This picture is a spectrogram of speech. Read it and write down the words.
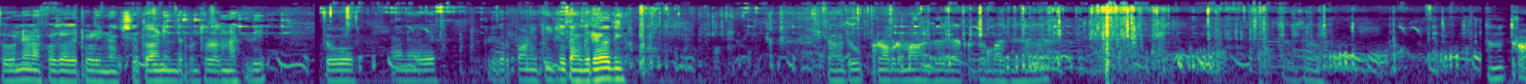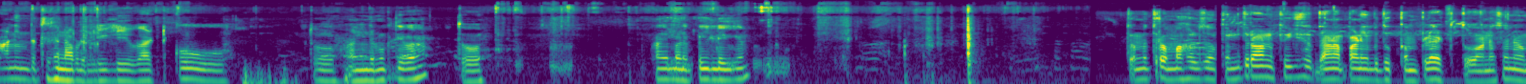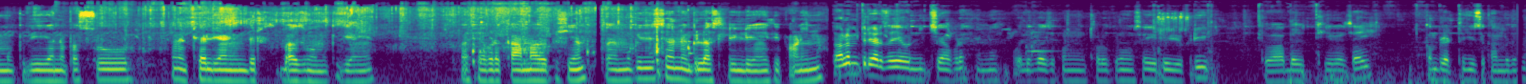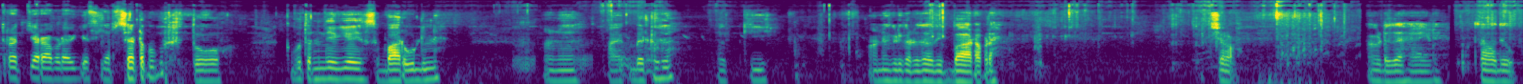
તો ન નાખો સાથે ઢોળી નાખશે. તો આની અંદર પણ થોડાક નાખી દઈએ. તો આને હવે ઘડીકર પાણી પી લેતા સુધી રહેવા દઈએ. ત્યાં તો ઉપરનો આપણે માહોલ જોઈ લે કરતો બાજુ તો મિત્રો આની અંદર છે ને આપણે લીલી વાટકું. તો આની અંદર મૂકી દેવા. તો પણ પી લઈએ તો મિત્રો માહોલ જો તો મિત્રો આનું થઈ જશે દાણા પાણી બધું કમ્પ્લેટ તો આને છે ને મૂકી દઈએ અને પાછું અને ઠેલિયાની અંદર બાજુમાં મૂકી દઈએ અહીંયા. પાછી આપણે કામ આવે પછી એમ. તો મૂકી દઈશું અને ગ્લાસ લઈ લઈએ અહીંથી પાણીનો. હાલો મિત્રો યાર, જઈએ નીચે આપણે. અને ઓલી બાજુ પણ થોડું ઘણું સહી રિવ્યુ કરી. તો આ બધું જાય. કમ્પ્લીટ થઈ જશે કામ બધું. મિત્રો અત્યારે આપણે આવી ગયા છીએ સેટઅપ ઉપર. તો કબૂતર અંદર આવી ગયા છે બહાર ઉડીને. અને આ એક બેઠું છે, બાકી અને ઘડી કરતા હતી બહાર આપણે. ચલો. આગળ જાય આગળ જવા દેવું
